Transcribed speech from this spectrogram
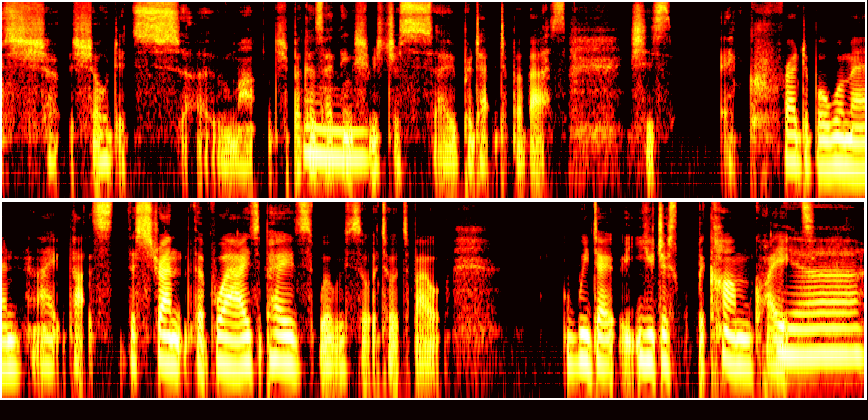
sh- shouldered so much because I think she was just so protective of us. She's an incredible woman. Like that's the strength of where I suppose where we've sort of talked about we don't you just become quite Yeah.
